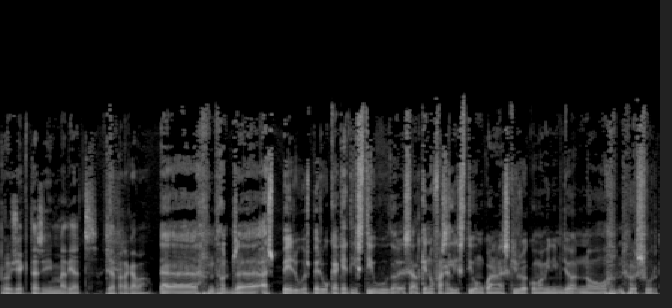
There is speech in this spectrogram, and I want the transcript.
Projectes immediats, ja per acabar? Eh, doncs eh, espero, espero que aquest estiu, el que no fas a l'estiu en quant a escriure, com a mínim jo, no, no surt.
